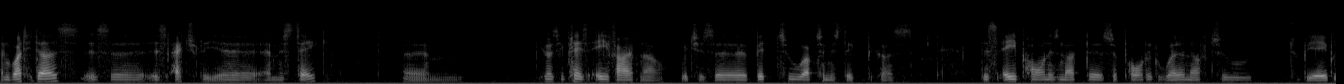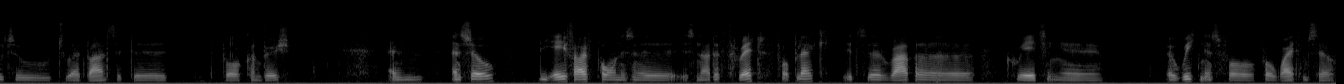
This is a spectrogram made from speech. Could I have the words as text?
and what he does is uh, is actually a, a mistake. Um, because he plays a5 now, which is a bit too optimistic because this a pawn is not uh, supported well enough to to be able to to advance it uh, for conversion, and and so the a5 pawn is a, is not a threat for black. It's uh, rather creating a, a weakness for for white himself.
